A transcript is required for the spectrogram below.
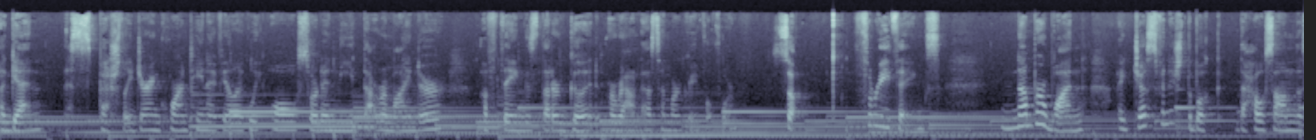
Again, especially during quarantine, I feel like we all sort of need that reminder of things that are good around us and we're grateful for. So, three things. Number one, I just finished the book The House on the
